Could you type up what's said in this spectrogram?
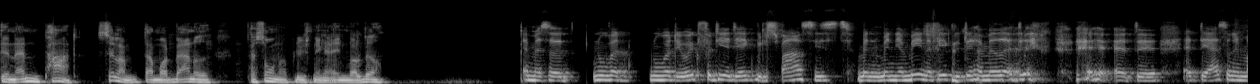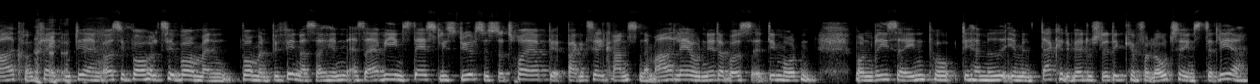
den anden part, selvom der måtte være noget personoplysninger involveret? Jamen altså, nu var, nu var det jo ikke fordi, at jeg ikke ville svare sidst, men, men jeg mener virkelig det her med, at, at, øh, at det er sådan en meget konkret vurdering, også i forhold til, hvor man, hvor man befinder sig hen. Altså er vi i en statslig styrelse, så tror jeg, at bagatelgrænsen er meget lav, netop også at det Morten, Morten Ries er inde på, det her med, jamen der kan det være, at du slet ikke kan få lov til at installere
